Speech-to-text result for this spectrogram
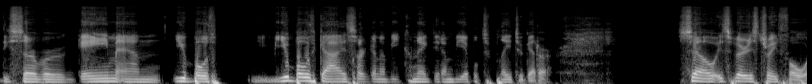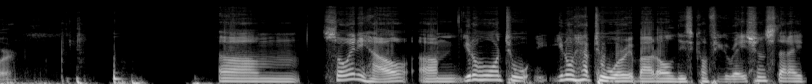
the server game, and you both you both guys are gonna be connected and be able to play together. So it's very straightforward. Um, so anyhow, um, you don't want to, you don't have to worry about all these configurations that I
